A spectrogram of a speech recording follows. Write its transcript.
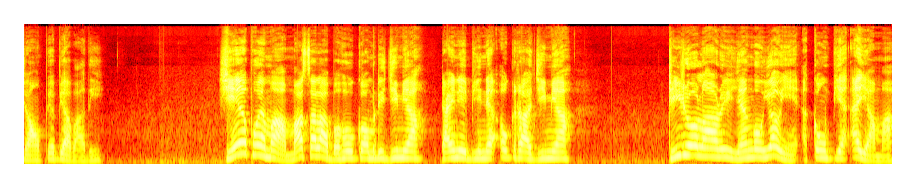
ကြောင်းပြောပြပါသည်ရင်းအဖွဲ့မှမဆလာဘဟုကော်မတီကြီးများတိုင်းနေပြည်နယ်ဥက္ကဋ္ဌကြီးများဒီဒေါ်လာတွေရန်ကုန်ရောက်ရင်အကုန်ပြန်အပ်ရမှာ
